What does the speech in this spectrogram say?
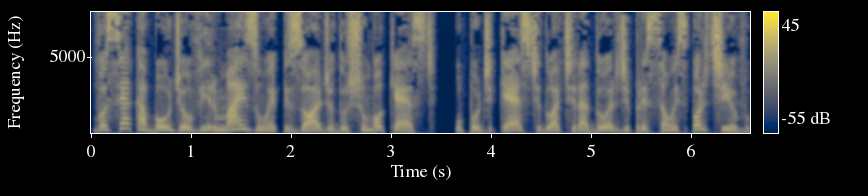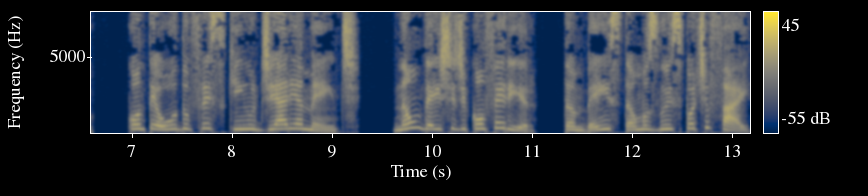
Você acabou de ouvir mais um episódio do ChumboCast, o podcast do atirador de pressão esportivo. Conteúdo fresquinho diariamente. Não deixe de conferir. Também estamos no Spotify.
